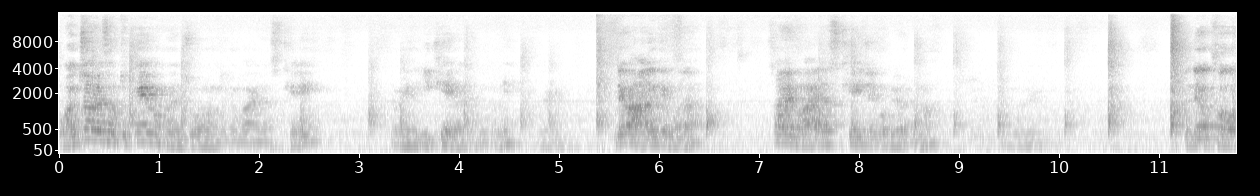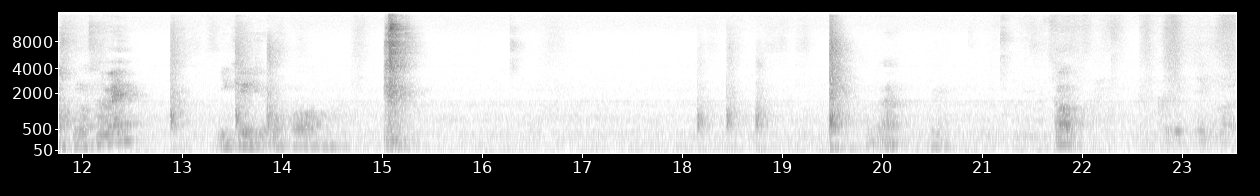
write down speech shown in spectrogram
원점에서부터 K만큼 왼쪽으로 넘기면 마이너스 K 여기는 2K가 되는 거니? 네. 내가 아는 게 뭐야? 3의 마이너스 K 제곱이 얼마? 네. 내가 구하고 싶은 건 3의 2K 제곱 아. 그거야? 네. 다음 그 밑에 거요.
